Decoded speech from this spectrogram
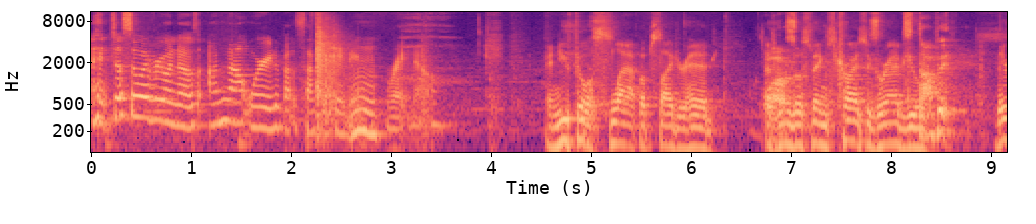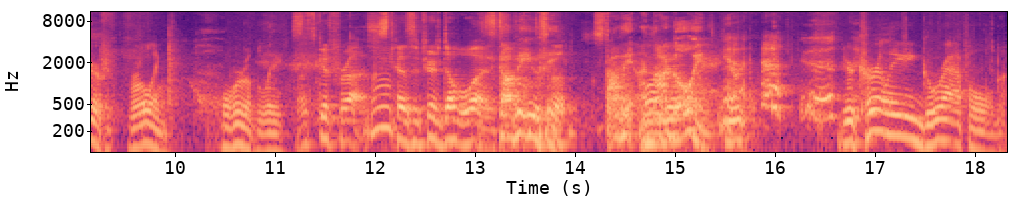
And just so everyone knows, I'm not worried about suffocating hmm. right now. And you feel a slap upside your head as one of those things tries to grab you. Stop it. They are rolling horribly. That's good for us hmm. because it appears double one. Stop it, you see. Stop it. I'm not going. You're currently grappled.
